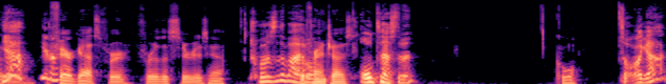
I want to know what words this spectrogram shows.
Yeah, you know. fair guess for for this series. Yeah, twas the the bible franchise. old testament Cool. that's all i got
